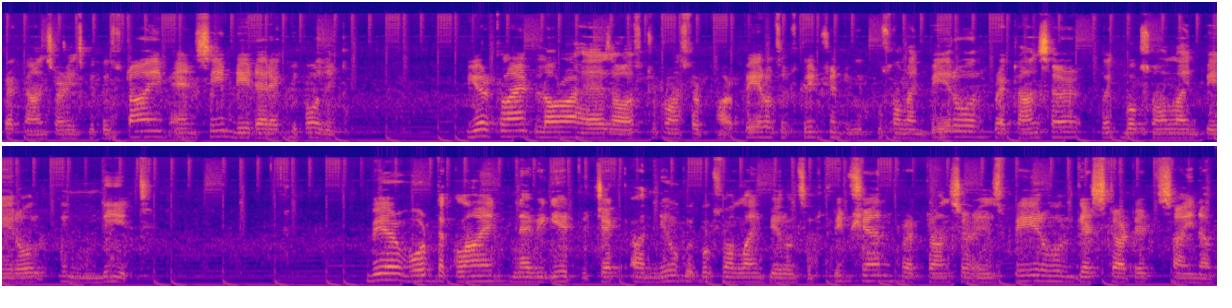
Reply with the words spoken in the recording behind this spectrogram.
Correct answer is QuickBooks Time and same day direct deposit. Your client Laura has asked to transfer her payroll subscription to QuickBooks Online Payroll. Correct answer QuickBooks Online Payroll Elite. Where would the client navigate to check a new QuickBooks Online payroll subscription? Correct answer is Payroll Get Started Sign Up.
